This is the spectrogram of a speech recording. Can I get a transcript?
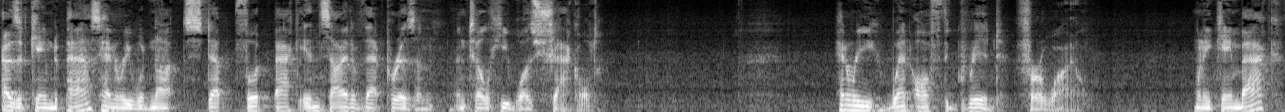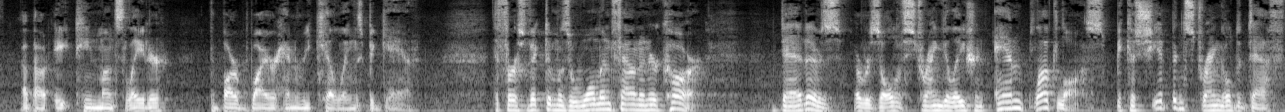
As it came to pass, Henry would not step foot back inside of that prison until he was shackled. Henry went off the grid for a while. When he came back, about 18 months later, the barbed wire Henry killings began. The first victim was a woman found in her car, dead as a result of strangulation and blood loss because she had been strangled to death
